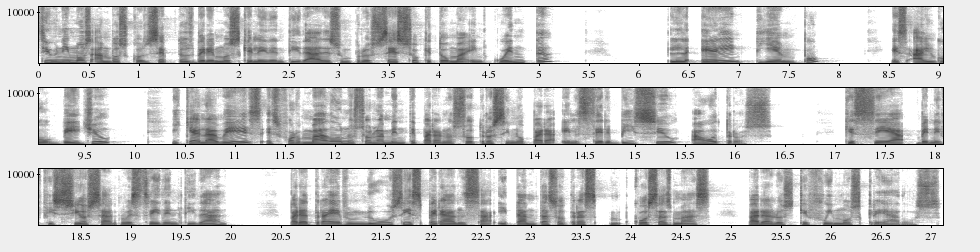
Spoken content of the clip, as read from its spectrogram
Si unimos ambos conceptos, veremos que la identidad es un proceso que toma en cuenta el tiempo, es algo bello y que a la vez es formado no solamente para nosotros, sino para el servicio a otros, que sea beneficiosa nuestra identidad para traer luz y esperanza y tantas otras cosas más para los que fuimos creados.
